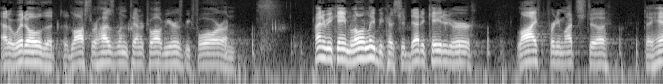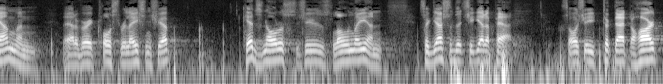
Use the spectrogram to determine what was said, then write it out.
had a widow that had lost her husband 10 or 12 years before and kind of became lonely because she dedicated her life pretty much to, to him and they had a very close relationship. Kids noticed she was lonely and suggested that she get a pet. So she took that to heart,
